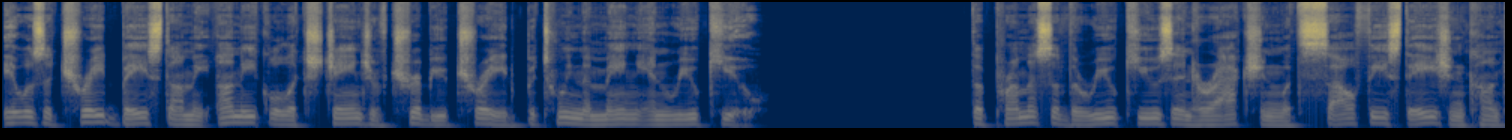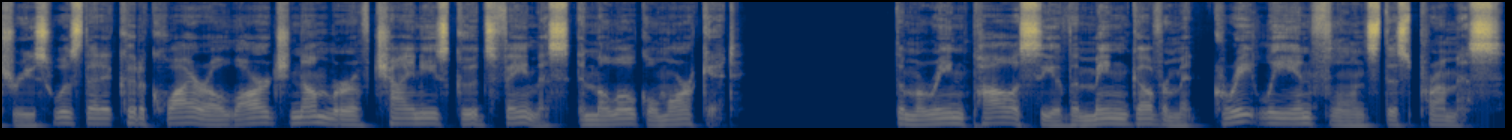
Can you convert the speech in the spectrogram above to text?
It was a trade based on the unequal exchange of tribute trade between the Ming and Ryukyu. The premise of the Ryukyu's interaction with Southeast Asian countries was that it could acquire a large number of Chinese goods famous in the local market the marine policy of the Ming government greatly influenced this premise.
